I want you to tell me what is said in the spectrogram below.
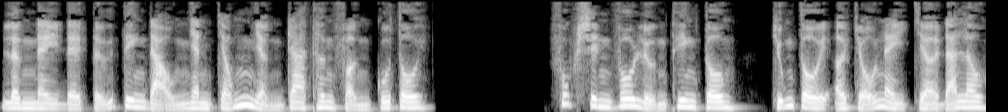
lần này đệ tử tiên đạo nhanh chóng nhận ra thân phận của tôi. Phúc sinh vô lượng thiên tôn, chúng tôi ở chỗ này chờ đã lâu.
